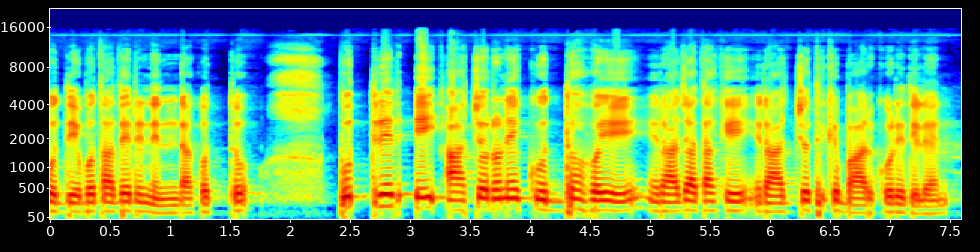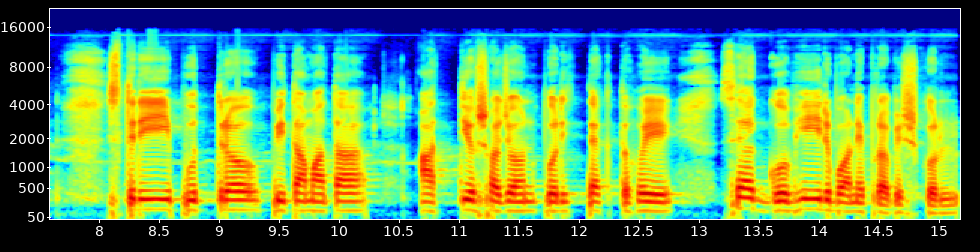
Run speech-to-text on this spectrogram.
ও দেবতাদের নিন্দা করত। পুত্রের এই আচরণে ক্রুদ্ধ হয়ে রাজা তাকে রাজ্য থেকে বার করে দিলেন। স্ত্রী, পুত্র, পিতামাতা আত্মীয় স্বজন পরিত্যক্ত হয়ে সে এক গভীর বনে প্রবেশ করল।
